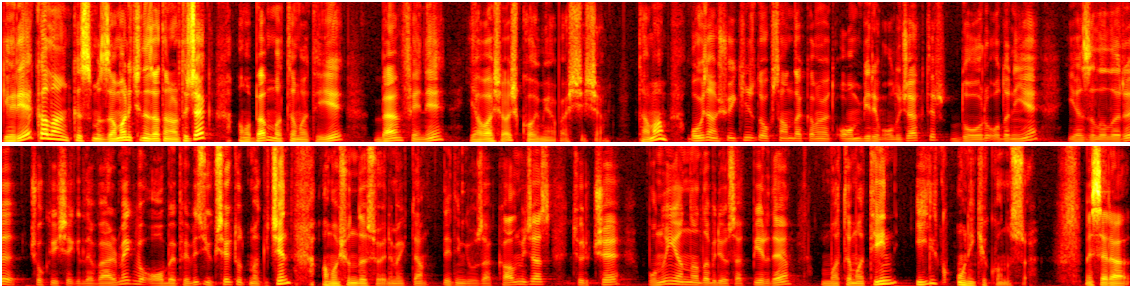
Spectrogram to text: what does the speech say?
Geriye kalan kısmı zaman içinde zaten artacak ama ben matematiği, ben feni yavaş yavaş koymaya başlayacağım. Tamam. O yüzden şu ikinci 90 dakika evet 10 birim olacaktır. Doğru. O da niye? Yazılıları çok iyi şekilde vermek ve OBP'mizi yüksek tutmak için. Ama şunu da söylemekten dediğim gibi uzak kalmayacağız. Türkçe bunun yanına alabiliyorsak bir de matematiğin ilk 12 konusu. Mesela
